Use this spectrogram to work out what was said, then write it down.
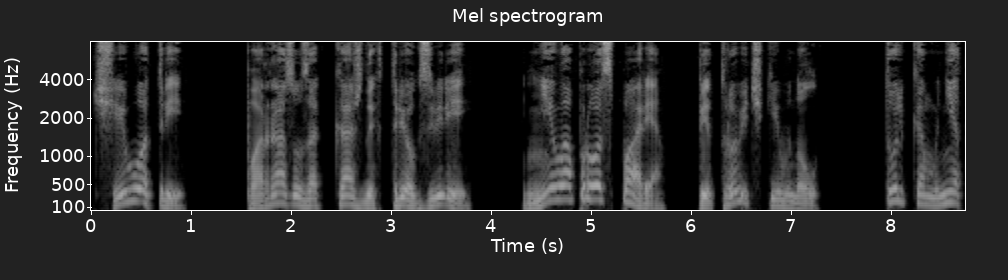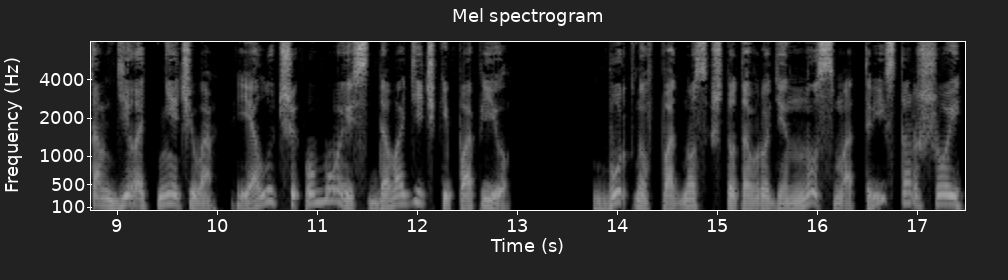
«Чего три? По разу за каждых трех зверей. Не вопрос, паря. Петрович кивнул. Только мне там делать нечего. Я лучше умоюсь, да водички попью. Буркнув под нос что-то вроде «Ну смотри, старшой»,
